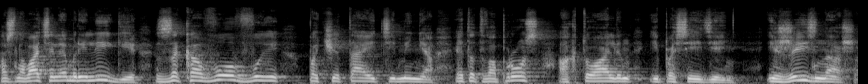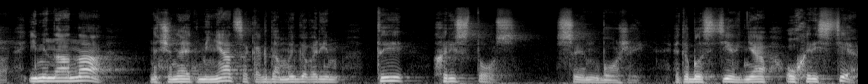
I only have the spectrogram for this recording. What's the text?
основателем религии. За кого вы почитаете меня? Этот вопрос актуален и по сей день. И жизнь наша, именно она начинает меняться, когда мы говорим – ты Христос, Сын Божий. Это был стих дня о Христе.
